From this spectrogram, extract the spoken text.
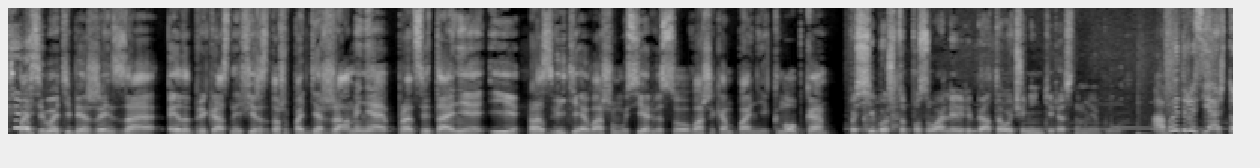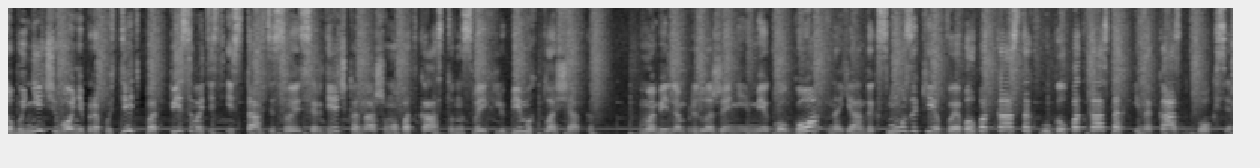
Спасибо тебе, Жень, за этот прекрасный эфир, за то, что поддержал меня. Процветание и развитие вашему сервису, вашей компании «Кнопка». Спасибо, что позвали, ребята, очень интересно мне было. А вы, друзья, чтобы ничего не пропустить, подписывайтесь и ставьте свое сердечко нашему подкасту на своих любимых площадках в мобильном приложении Мегого, на Яндекс Музыке, в Apple подкастах, Google подкастах и на Кастбоксе.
